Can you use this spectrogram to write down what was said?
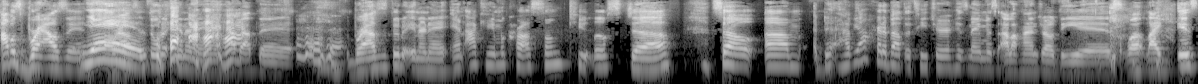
I was browsing, Yes. browsing through the internet. How about that? browsing through the internet and I came across some cute little stuff. So, um, have y'all heard about the teacher? His name is Alejandro Diaz. Well, like, is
